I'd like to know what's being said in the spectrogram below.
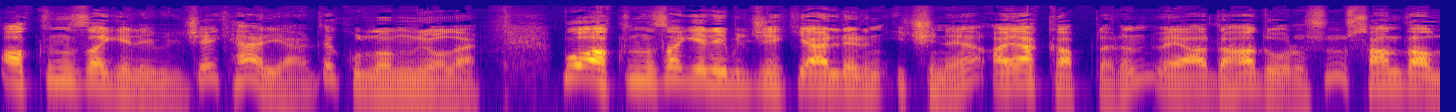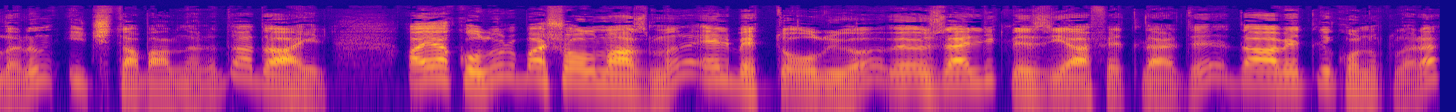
aklınıza gelebilecek her yerde kullanılıyorlar. Bu aklınıza gelebilecek yerlerin içine ayakkabıların veya daha doğrusu sandalların iç tabanları da dahil. Ayak olur baş olmaz mı? Elbette oluyor ve özellikle ziyafetlerde davetli konuklara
